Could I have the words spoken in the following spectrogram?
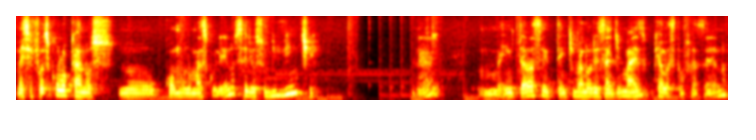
mas se fosse colocar nos, no, como no masculino, seria o sub-20. Né? Então, assim, tem que valorizar demais o que elas estão fazendo.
